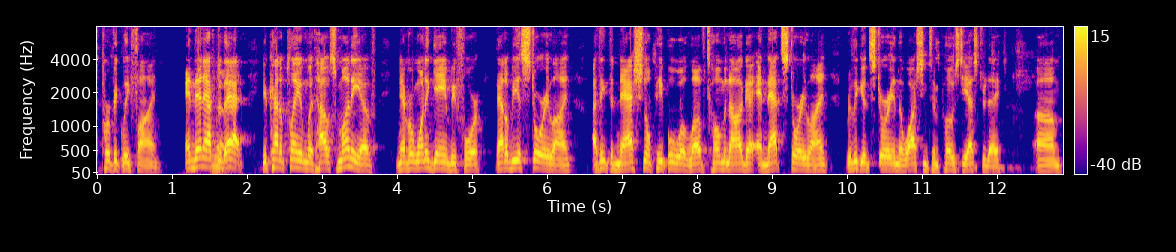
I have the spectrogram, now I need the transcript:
perfectly fine. And then after that, you're kind of playing with house money of never won a game before. That'll be a storyline. I think the national people will love Tominaga and that storyline. Really good story in the Washington Post yesterday. Um,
